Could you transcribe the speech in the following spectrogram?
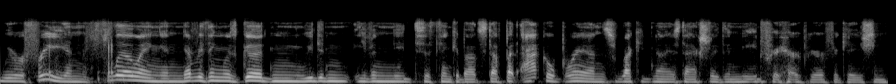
we were free and flowing and everything was good and we didn't even need to think about stuff but ACCO brands recognized actually the need for air purification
